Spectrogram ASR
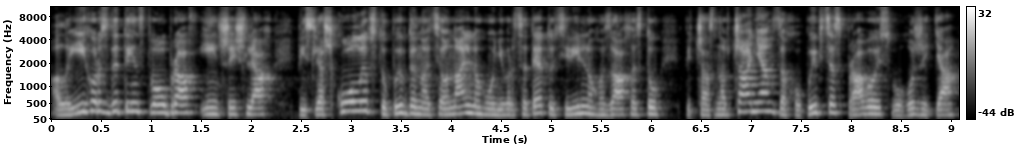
Але Ігор з дитинства обрав інший шлях. Після школи вступив до Національного університету цивільного захисту. Під час навчання захопився справою свого життя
